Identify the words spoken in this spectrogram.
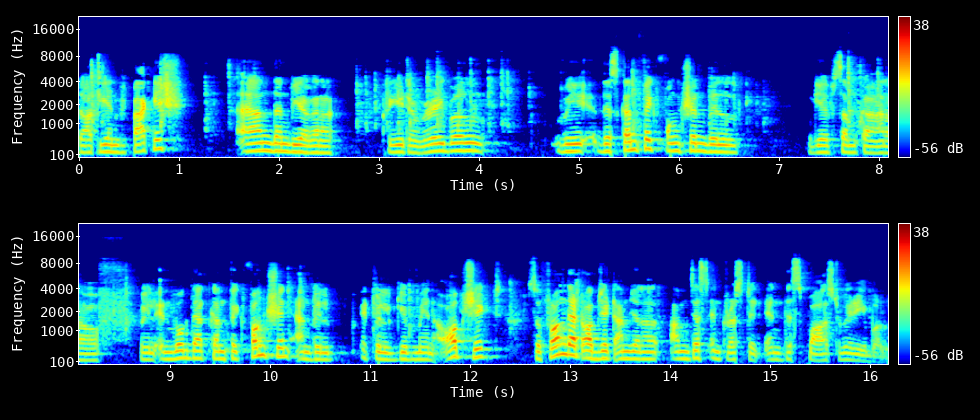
.env package. And then we are gonna create a variable. We this config function will give some kind of will invoke that config function and will it will give me an object. So from that object I'm gonna I'm just interested in this parsed variable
